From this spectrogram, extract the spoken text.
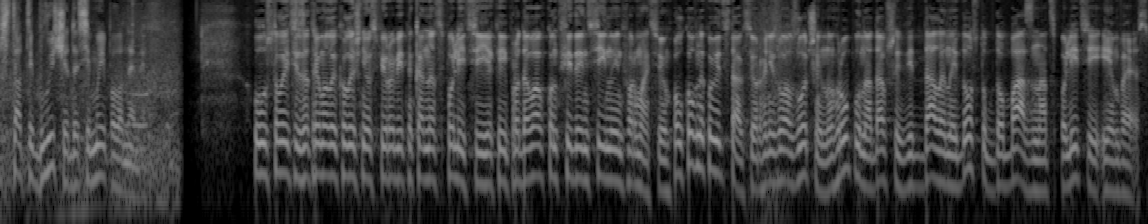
стати ближче до сімей полонених. У столиці затримали колишнього співробітника Нацполіції, який продавав конфіденційну інформацію. Полковник у відставці організував злочинну групу, надавши віддалений доступ до баз Нацполіції і МВС.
